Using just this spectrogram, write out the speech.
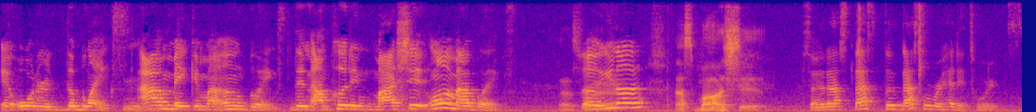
and order the blanks. Mhm. I'm making my own blanks. Then I'm putting my shit on my blanks. That's So you know, that's my shit. so that's that's the that's where we're headed towards.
